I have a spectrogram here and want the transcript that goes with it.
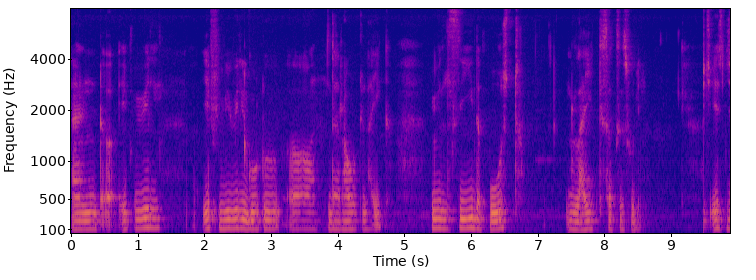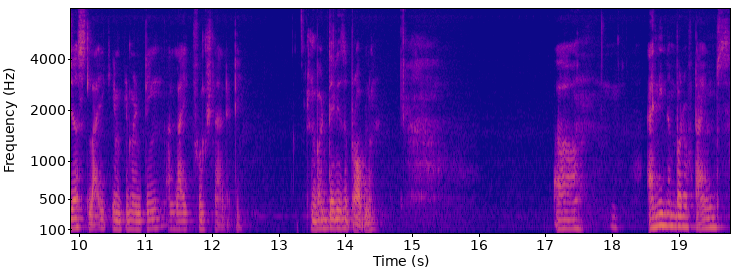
and uh, if we will if we will go to uh, the route like we will see the post liked successfully which is just like implementing a like functionality but there is a problem. Uh, any number of times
